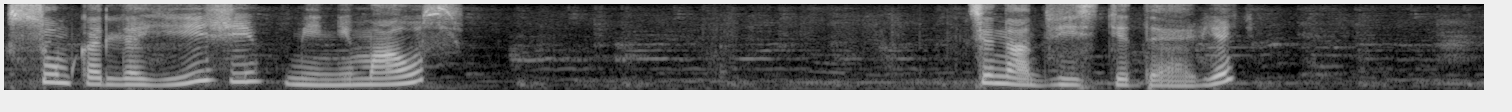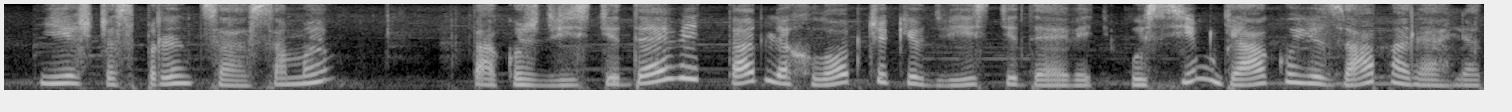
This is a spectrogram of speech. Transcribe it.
Сумка для їжі Міні Маус. Ціна 209. Є ще з принцесами, також 209 та для хлопчиків 209. Усім дякую за перегляд!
